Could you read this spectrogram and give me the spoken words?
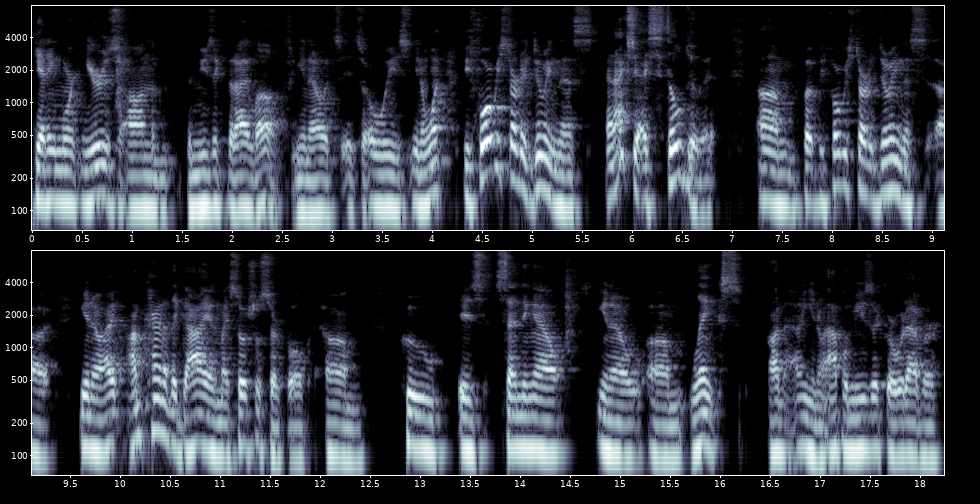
getting more ears on the, the music that I love. You know, it's it's always you know what before we started doing this, and actually I still do it. Um, but before we started doing this, uh, you know, I, I'm kind of the guy in my social circle um, who is sending out you know um, links on you know Apple Music or whatever.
